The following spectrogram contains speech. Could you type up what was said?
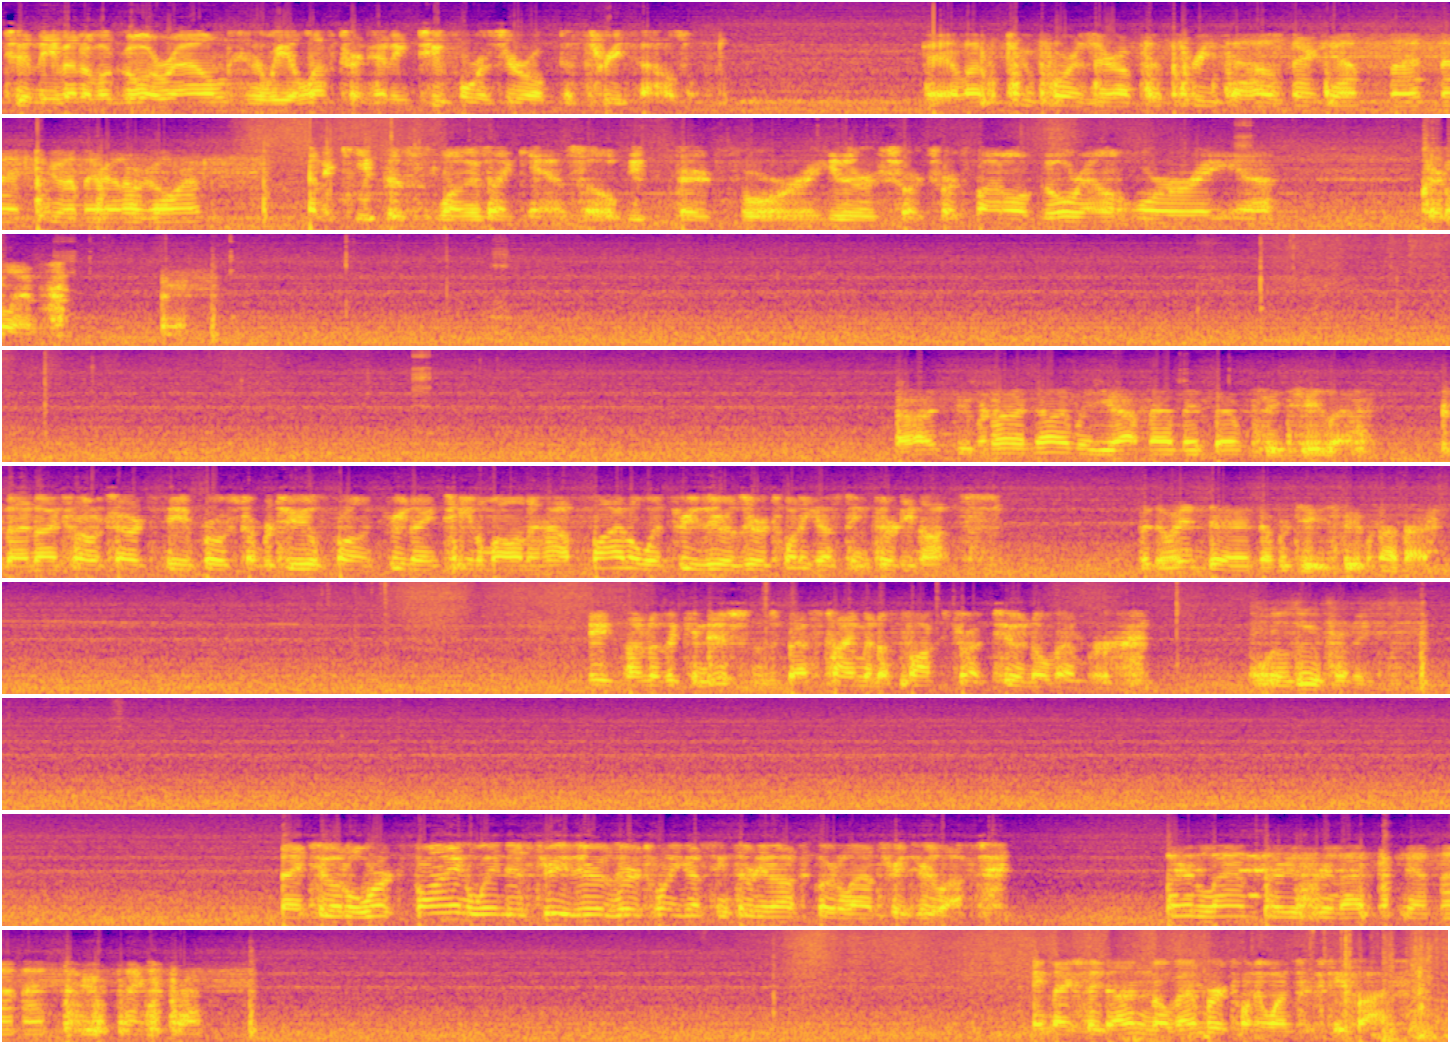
292 in the event of a go around, and we left turn heading 240 up to 3000. Okay, left 240 up to 3000 again, 992 in the event of a go around. going to keep this as long as I can, so be prepared for either a short, short final go around or a uh, critical end. Alright, Super 99 with you out, man, midbound 33 left. 99 Toronto Tower to the approach number 2, following 319, a mile and a half final, wind 30020, gusting 30 knots. With the wind, uh, number 2, Super 99. Hey, under the conditions, best time in a Foxtrot 2 in November. Will do, Freddie. Nine two, it'll work fine. Wind is three zero zero twenty, gusting thirty knots. Clear to land three three left. Clear to land, 33 left, again, and 2, thanks, press. Nicely done, November 2165.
